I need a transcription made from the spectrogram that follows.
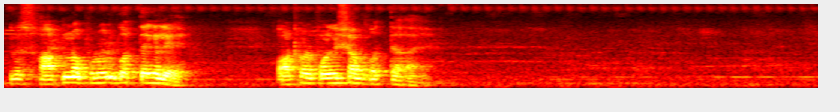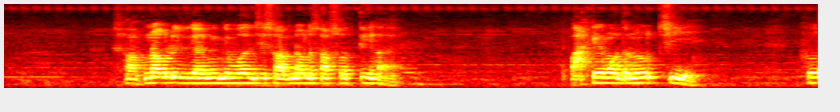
কিন্তু স্বপ্ন পূরণ করতে গেলে কঠোর পরিশ্রম করতে হয়। স্বপ্নগুলি আমি বলছি? স্বপ্নগুলো সব সত্যি হয়। পাখির মতন উঠছি, খুব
